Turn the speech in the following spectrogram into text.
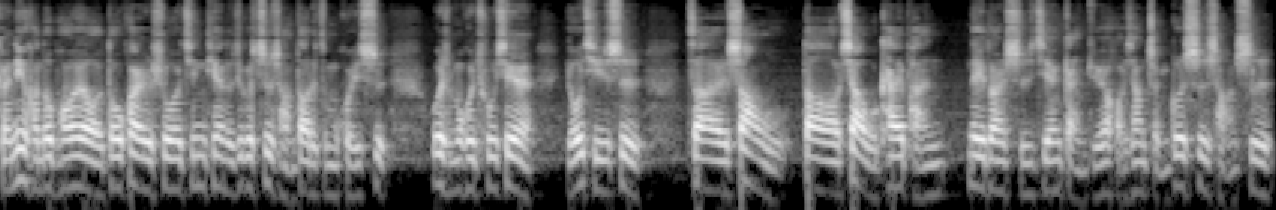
肯定很多朋友都会说今天的这个市场到底怎么回事？为什么会出现？尤其是在上午到下午开盘那段时间，感觉好像整个市场是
